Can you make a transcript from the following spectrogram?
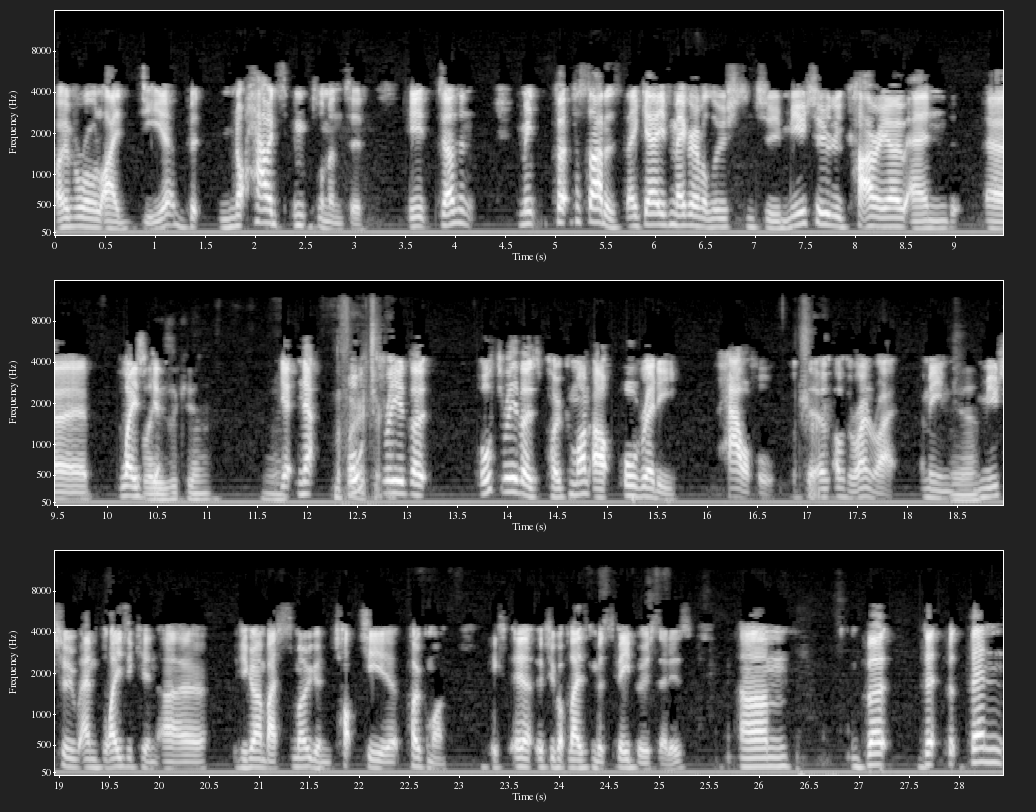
overall idea, but not how it's implemented. It doesn't. I mean, for, for starters, they gave Mega Evolution to Mewtwo, Lucario, and uh, Blaziken. Blaziken. Yeah, now The all chicken. three of the all three of those Pokemon are already powerful of, Sure. their, of their own right. I mean, Yeah. Mewtwo and Blaziken are, if you're going by Smogon, top tier Pokemon. If, uh, if you've got Blaziken with Speed Boost, that is. Um, but that, but then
